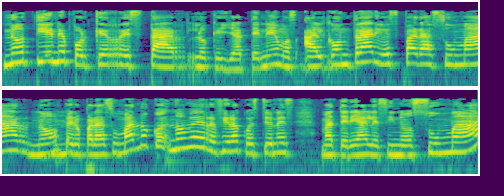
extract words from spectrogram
no tiene por qué restar lo que ya tenemos. Al contrario, es para sumar, ¿no? Pero para sumar no, no me refiero a cuestiones materiales, sino sumar,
